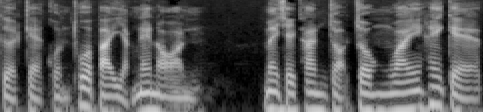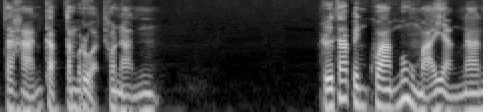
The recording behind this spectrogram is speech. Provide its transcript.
เกิดแก่คนทั่วไปอย่างแน่นอน ไม่ใช่ท่านเจาะจงไว้ให้แก่ทหารกับตำรวจเท่านั้น หรือถ้าเป็นความมุ่งหมายอย่างนั้น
